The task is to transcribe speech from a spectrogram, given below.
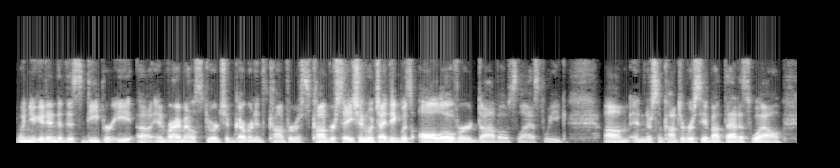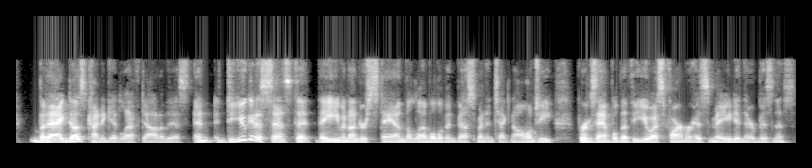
when you get into this deeper uh, environmental stewardship governance conference conversation, which I think was all over Davos last week, um, and there's some controversy about that as well. But ag does kind of get left out of this. And do you get a sense that they even understand the level of investment in technology, for example, that the U.S. farmer has made in their business?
